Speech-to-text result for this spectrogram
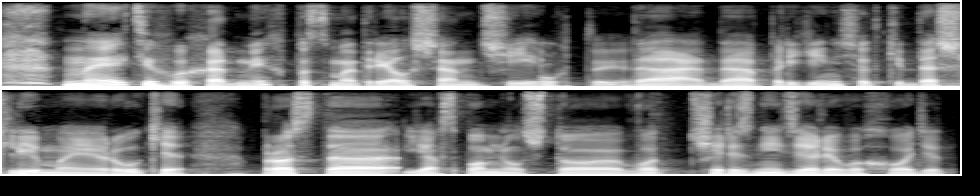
на этих выходных посмотрел Шанчи. Ух ты. Да, да, прикинь, все-таки дошли мои руки. Просто я вспомнил, что вот через неделю выходит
